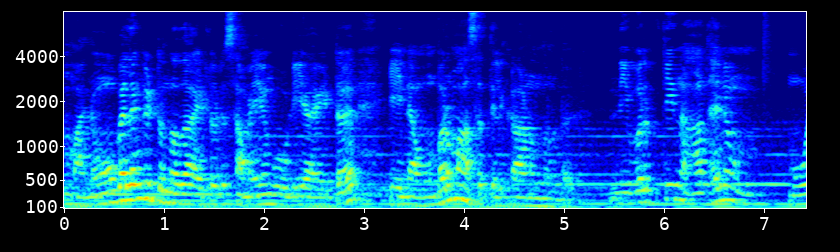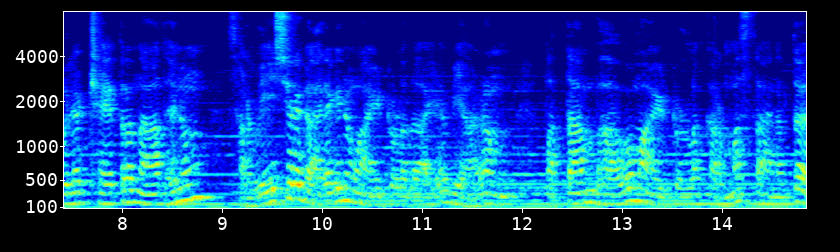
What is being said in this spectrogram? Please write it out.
മനോബലം കിട്ടുന്നതായിട്ടുള്ളൊരു സമയം കൂടിയായിട്ട് ഈ നവംബർ മാസത്തിൽ കാണുന്നുണ്ട്. നിവൃത്തിനാഥനും മൂലക്ഷേത്രനാഥനും സർവേശ്വരകാരകനുമായിട്ടുള്ളതായ വ്യാഴം പത്താം ഭാവമായിട്ടുള്ള കർമ്മസ്ഥാനത്ത്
